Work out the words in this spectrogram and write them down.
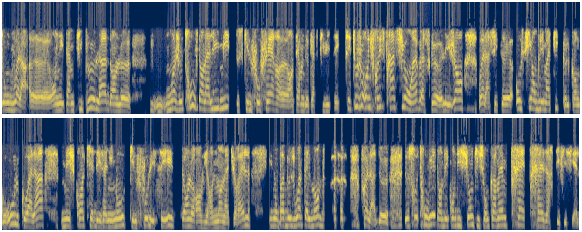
Donc voilà, euh, on est un petit peu là dans le, moi je trouve dans la limite de ce qu'il faut faire euh, en termes de captivité. C'est toujours une frustration hein, parce que les gens, voilà, c'est euh, aussi emblématique que le kangourou, le koala, mais je crois qu'il y a des animaux qu'il faut laisser dans leur environnement naturel. Ils n'ont pas besoin tellement de, voilà, de, de se retrouver dans des conditions qui sont quand même très très artificielles.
